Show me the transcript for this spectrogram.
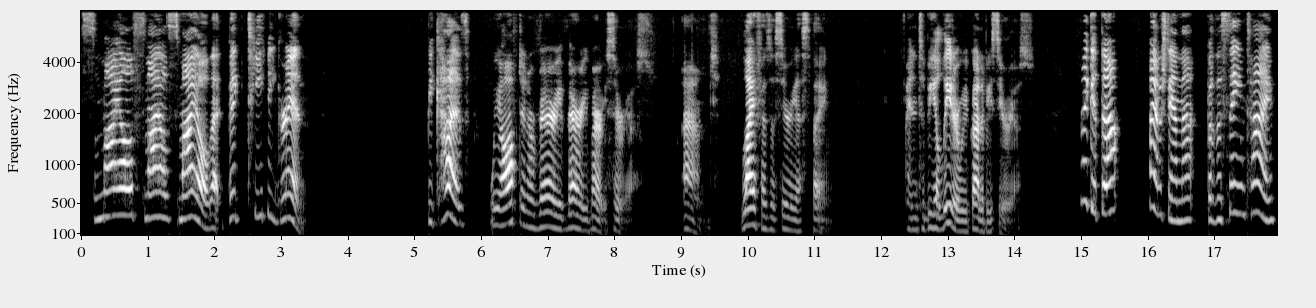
Smile, smile, smile. That big teethy grin. Because we often are very, very, very serious. And life is a serious thing. And to be a leader, we've got to be serious. I get that. I understand that. But at the same time,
